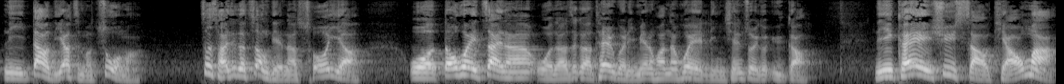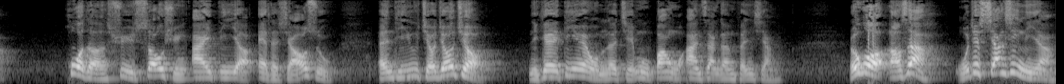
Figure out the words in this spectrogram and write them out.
你到底要怎么做嘛？这才是个重点呢，所以啊，我都会在呢我的这个 Telegram 里面的话呢，会领先做一个预告。你可以去扫条码，或者去搜寻 ID 啊，at 小鼠 NTU 九九九，你可以订阅我们的节目，帮我按赞跟分享。如果老师啊，我就相信你啊，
